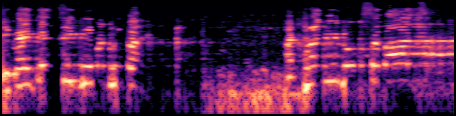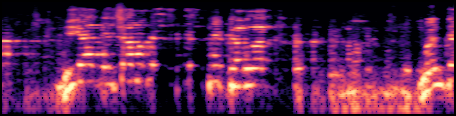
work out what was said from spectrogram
एक ऐतिहासिक निवडणूक आहे. अठरावी लोकसभा ही या देशामध्ये ऐतिहासिक ठरणार म्हणजे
